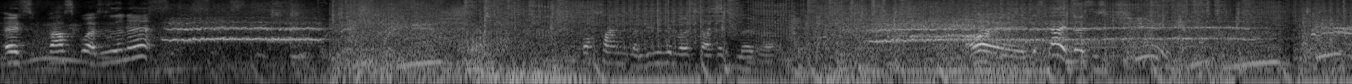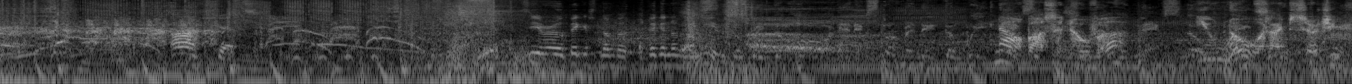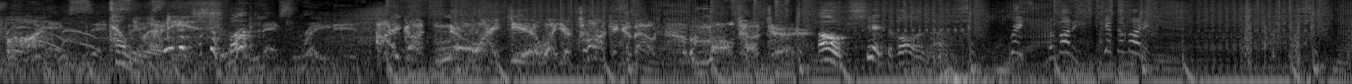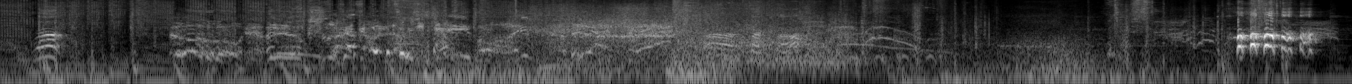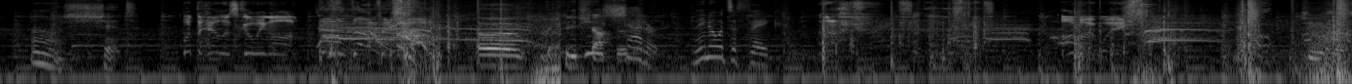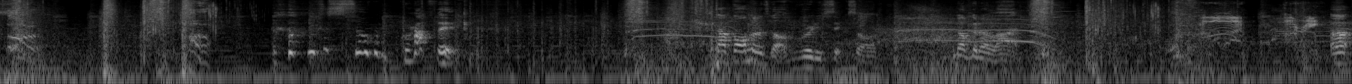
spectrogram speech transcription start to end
It's Vasquez, isn't it? Boss Angman, this is the most psychic murderer. Oh, this guy knows his tune. Ah, shit. Zero, biggest number, a bigger number than you. Now, Bossanova, you know what I'm searching for. Tell me where it is. I got no idea what you're talking about, Vault Hunter. Oh shit, the vault now. Wait, the money! Get the money! Well, Looks like I'm lucky day, boys. oh, fuck off. Shit. What the hell is going on? Um, the He's shattered. shattered. They know it's a fake. On my way. Jesus. this is so graphic. That Ballman's got a really sick sword. Not gonna lie. Uh. uh,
